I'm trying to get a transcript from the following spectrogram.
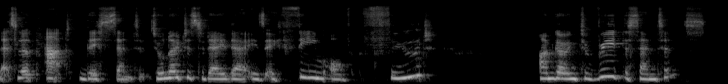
Let's look at this sentence. You'll notice today there is a theme of food. I'm going to read the sentence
